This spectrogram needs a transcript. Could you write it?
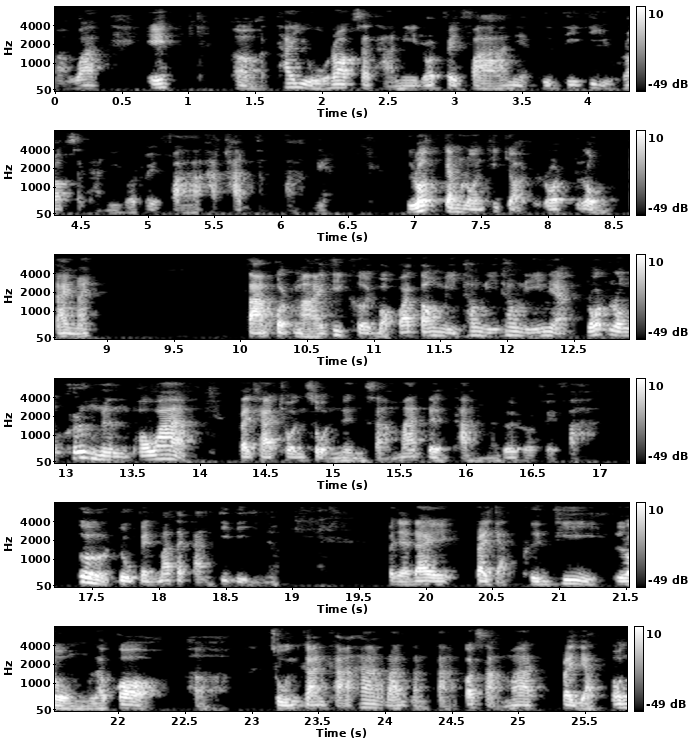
มาว่า เอ๊ะถ้าอยู่รอบสถานีรถไฟฟ้าเนี่ยพื้นที่ที่อยู่รอบสถานีรถไฟฟ้าอาคารต่างๆเนี่ย ลดจำนวนที่จอดรถลงได้ไหมตามกฎหมายที่เคยบอกว่าต้องมีเท่านี้เท่านี้เนี่ยลดลงครึ่งหนึ่งเพราะว่าประชาชนส่วนหนึ่งสามารถเดินทางมาด้วยรถไฟฟ้าเออดูเป็นมาตรการที่ดีนะก็จะได้ประหยัดพื้นที่ลงแล้วก็ศูนย์การค้าห้างร้านต่างๆ ก็สามารถประหยัดต้น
